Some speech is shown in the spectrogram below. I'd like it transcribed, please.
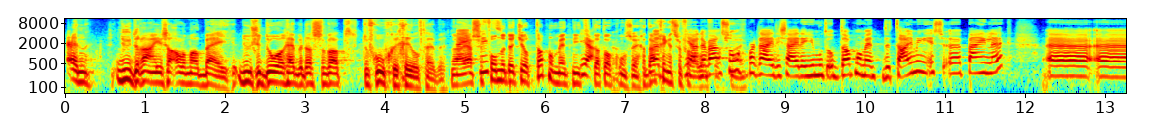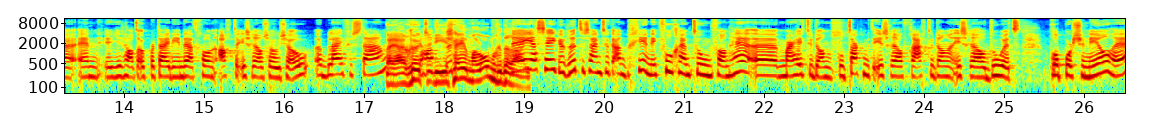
En nu draaien ze allemaal bij. Nu ze doorhebben dat ze wat te vroeg gegild hebben. Nou Nee, ja, ze vonden dat je op dat moment niet Ja. dat al kon zeggen. Daar ging het zo Ja, vooral er om, waren sommige mij. partijen die zeiden... je moet op dat moment... de timing is eh, pijnlijk. Eh, eh, en je had ook partijen die inderdaad gewoon achter Israël sowieso eh, blijven staan. Nou ja, Rutte die is helemaal omgedraaid. Nee, ja, zeker. Rutte zei natuurlijk aan het begin. Ik vroeg hem toen van, hè, maar heeft u dan contact met Israël? Vraagt u dan aan Israël, doe het proportioneel. Hè?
